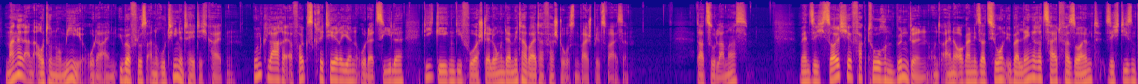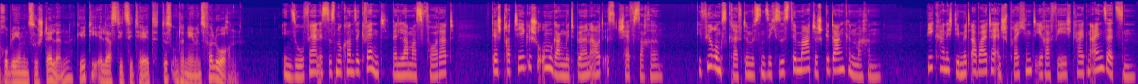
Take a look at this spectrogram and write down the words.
Mangel an Autonomie oder ein Überfluss an Routinetätigkeiten, unklare Erfolgskriterien oder Ziele, die gegen die Vorstellungen der Mitarbeiter verstoßen beispielsweise. Dazu Lammers. Wenn sich solche Faktoren bündeln und eine Organisation über längere Zeit versäumt, sich diesen Problemen zu stellen, geht die Elastizität des Unternehmens verloren. Insofern ist es nur konsequent, wenn Lammers fordert, der strategische Umgang mit Burnout ist Chefsache. Die Führungskräfte müssen sich systematisch Gedanken machen. Wie kann ich die Mitarbeiter entsprechend ihrer Fähigkeiten einsetzen?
